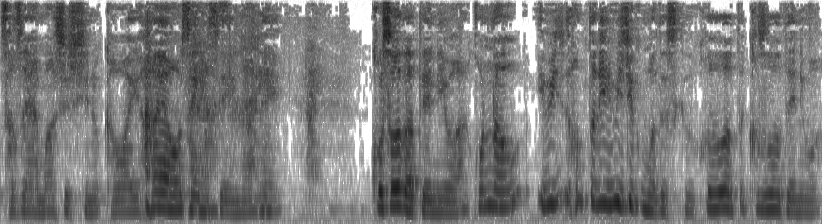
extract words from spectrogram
笹山出身の河合隼先生がね、はいはい子育てには、こんな本当に意味軸もですけど、子育て子育てには、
